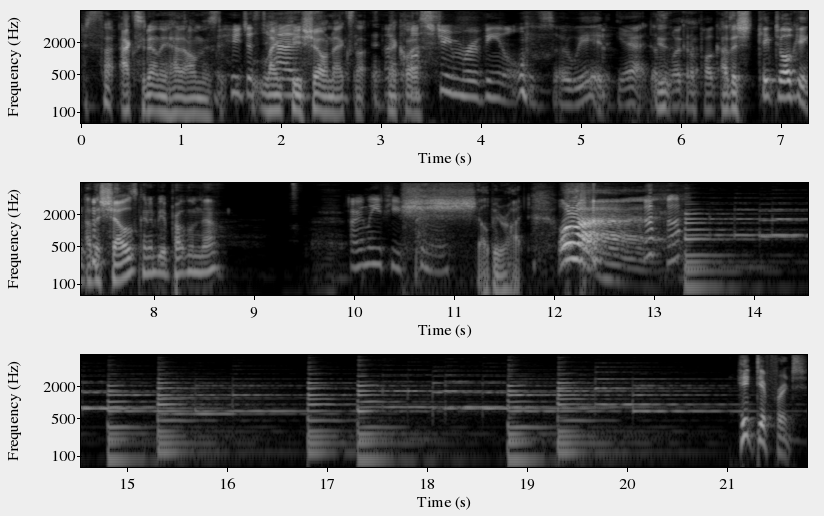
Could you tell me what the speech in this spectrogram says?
Just like accidentally had on this Who just lengthy has shell neck- A necklace. costume reveal. It's so weird. Yeah, it doesn't Is- work on a podcast. are the sh- Keep talking. Are the shells going to be a problem now? Only if you shimmy. Shall be right. All right. Hit different.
